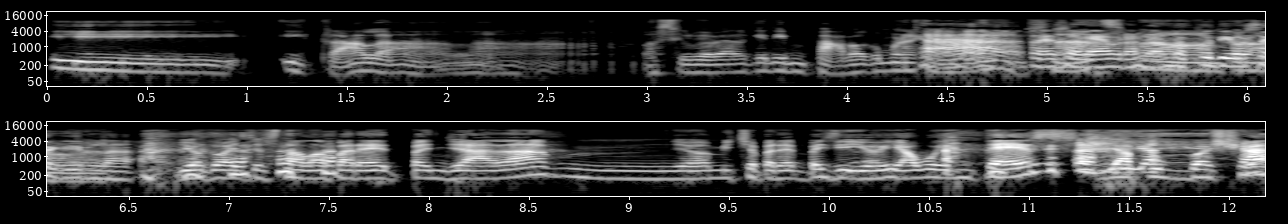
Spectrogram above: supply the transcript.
i, i clar, la, la, la Sílvia Bel grimpava com una cabra. res a saps? veure, no- no podíeu seguir-la. Jo que vaig estar a la paret penjada, mm, jo a mitja paret vaig dir, jo ja ho he entès, ja puc baixar,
